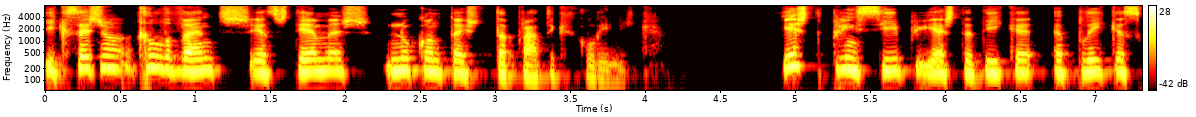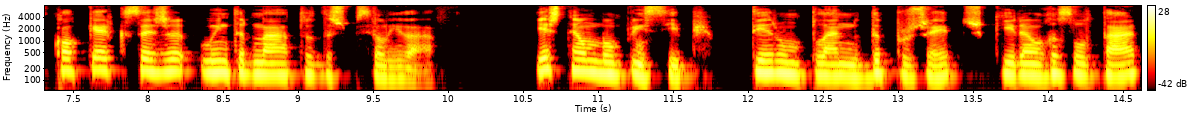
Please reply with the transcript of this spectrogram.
e que sejam relevantes esses temas no contexto da prática clínica. Este princípio e esta dica aplica-se qualquer que seja o internato da especialidade. Este é um bom princípio, ter um plano de projetos que irão resultar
